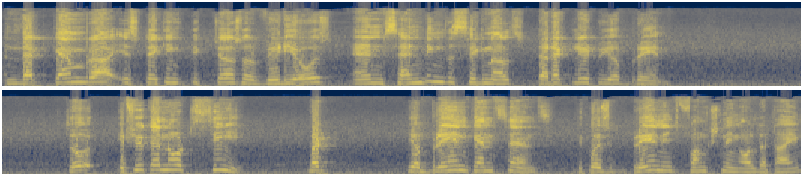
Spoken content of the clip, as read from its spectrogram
and that camera is taking pictures or videos and sending the signals directly to your brain. So if you cannot see but your brain can sense because brain is functioning all the time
